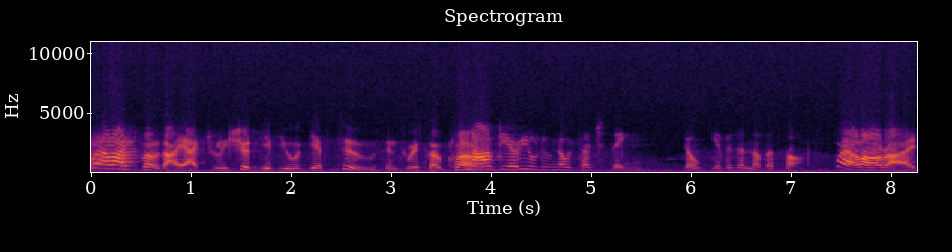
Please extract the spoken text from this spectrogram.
well, I suppose I actually should give you a gift, too, since we're so close. Now, dear, you'll do no such thing. Don't give it another thought. Well, all right,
